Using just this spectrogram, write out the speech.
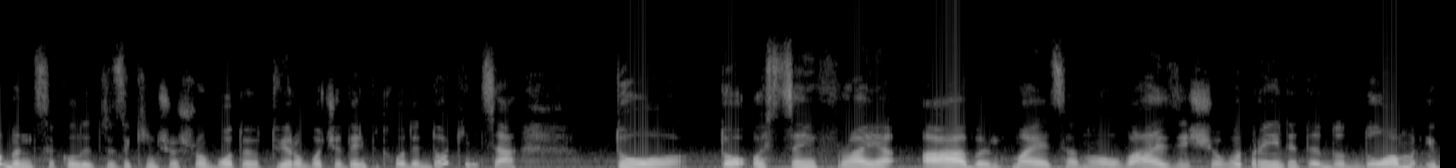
Абенд, це коли ти закінчуєш роботу, твій робочий день підходить до кінця, то, то ось цей Фрая Абенд мається на увазі, що ви приїдете додому і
